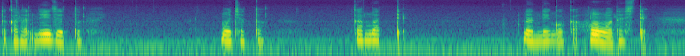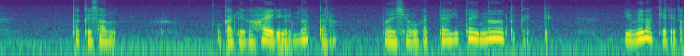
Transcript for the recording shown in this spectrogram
だからねずっともうちょっと頑張って何年後か本を出してたくさんお金が入るようになったらマンションを買ってあげたいなとか言って夢だけれど。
